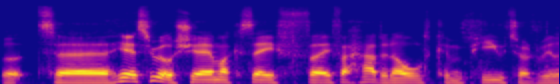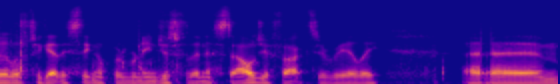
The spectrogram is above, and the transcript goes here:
But uh, yeah, it's a real shame. Like I say, if, uh, if I had an old computer, I'd really love to get this thing up and running just for the nostalgia factor, really. Um,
